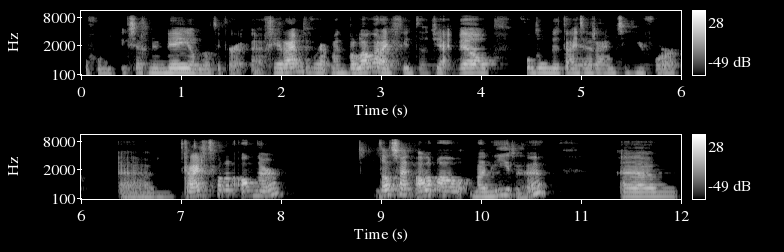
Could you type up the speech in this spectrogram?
of ik zeg nu nee omdat ik er eh, geen ruimte voor heb, maar het belangrijk vind dat jij wel voldoende tijd en ruimte hiervoor ehm, krijgt van een ander. Dat zijn allemaal manieren, um,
